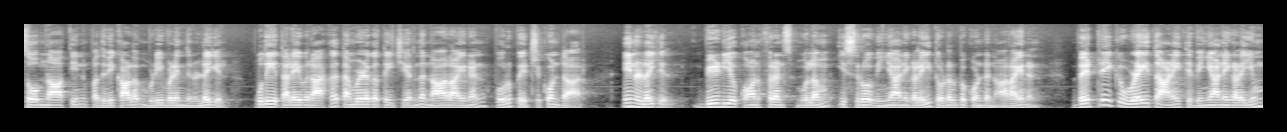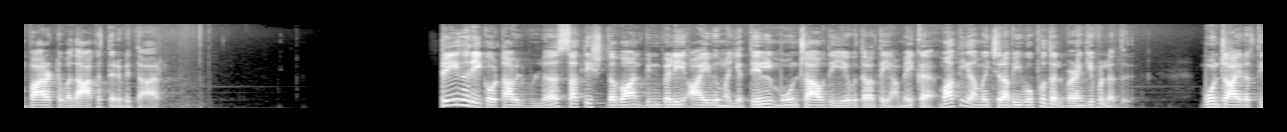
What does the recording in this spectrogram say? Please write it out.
சோம்நாத்தின் பதவிக்காலம் முடிவடைந்த நிலையில் புதிய தலைவராக தமிழகத்தைச் சேர்ந்த நாராயணன் பொறுப்பேற்றுக் கொண்டார். இந்நிலையில் வீடியோ கான்ஃபரன்ஸ் மூலம் இஸ்ரோ விஞ்ஞானிகளை தொடர்பு கொண்ட நாராயணன் வெற்றிக்கு உழைத்த அனைத்து விஞ்ஞானிகளையும் பாராட்டுவதாக தெரிவித்தார். ஸ்ரீஹரிகோட்டாவில் உள்ள சதீஷ் தவான் விண்வெளி ஆய்வு மையத்தில் மூன்றாவது ஏவுதளத்தை அமைக்க மத்திய அமைச்சரவை ஒப்புதல் வழங்கியுள்ளது. மூன்றாயிரத்து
